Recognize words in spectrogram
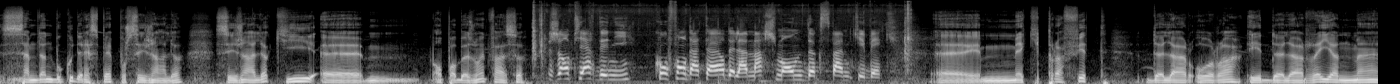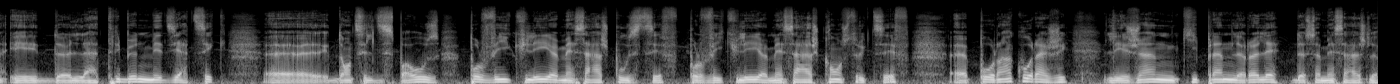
ça me donne beaucoup de respect pour ces gens-là. Ces gens-là qui n'ont pas besoin de faire ça. Jean-Pierre Denis, cofondateur de la Marche Monde d'Oxfam Québec. mais qui profitent de leur aura et de leur rayonnement et de la tribune médiatique euh, dont ils disposent pour véhiculer un message positif, pour véhiculer un message constructif, euh, pour encourager les jeunes qui prennent le relais de ce message-là.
